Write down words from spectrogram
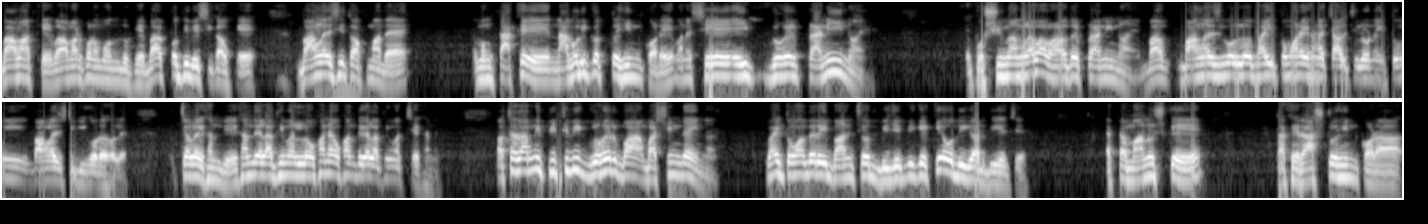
বা আমাকে বা আমার কোনো বন্ধুকে বা প্রতিবেশী কাউকে বাংলাদেশি তকমা দেয় এবং তাকে নাগরিকত্বহীন করে মানে সে এই গ্রহের প্রাণীই নয়, পশ্চিমবাংলা বা ভারতের প্রাণী নয়, বা বাংলাদেশ বলল, ভাই, তোমার এখানে চাল ছিল নেই, তুমি বাংলাদেশি কি করে হলে? চলো এখান দিয়ে। এখান দিয়ে লাথি মারলো, ওখানে, ওখান থেকে লাথি মারছে এখানে। অর্থাৎ আপনি পৃথিবী গ্রহের বাসিন্দাই নয়। ভাই, তোমাদের এই বাঞ্চদ বিজেপিকে কে অধিকার দিয়েছে? একটা মানুষকে তাকে রাষ্ট্রহীন করা,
